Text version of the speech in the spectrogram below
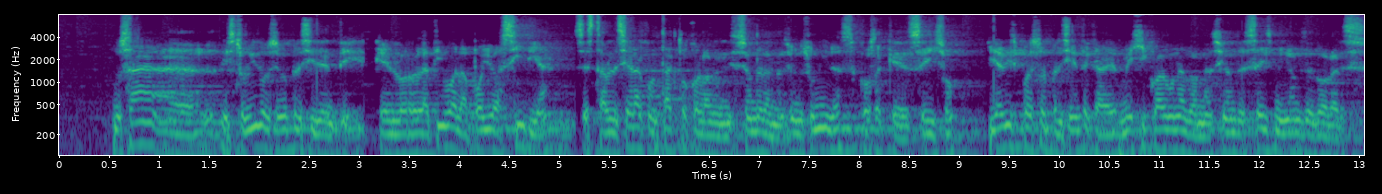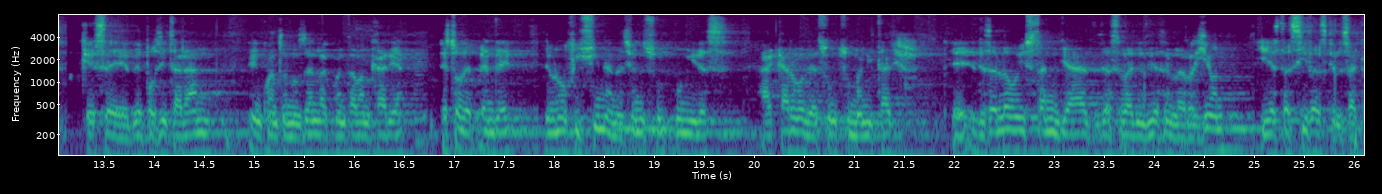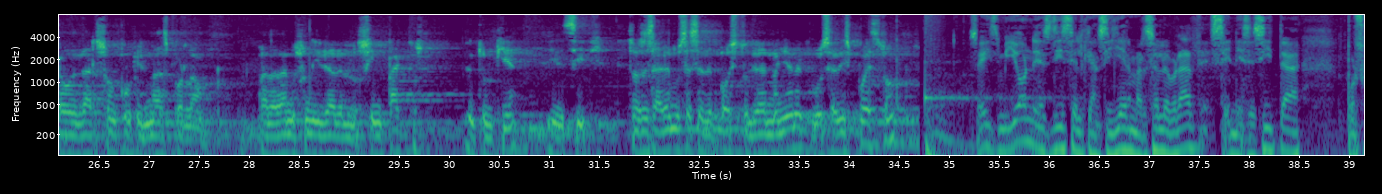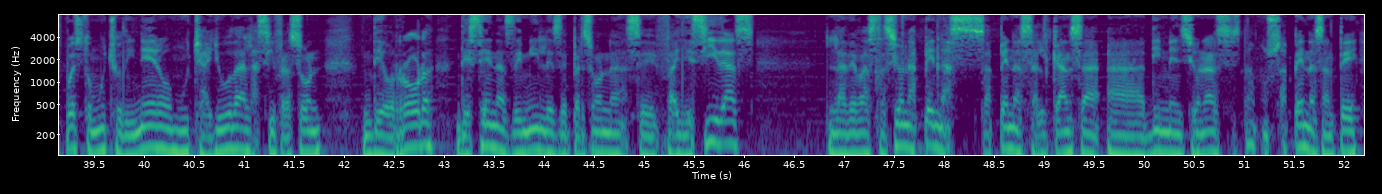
Nos ha eh, instruido el señor presidente que en lo relativo al apoyo a Siria se estableciera contacto con la Organización de las Naciones Unidas, cosa que se hizo, y ha dispuesto el presidente que México haga una donación de 6 millones de dólares que se depositarán en cuanto nos den la cuenta bancaria. Esto depende de una oficina de Naciones Unidas a cargo de asuntos humanitarios. Eh, desde luego están ya desde hace varios días en la región y estas cifras que les acabo de dar son confirmadas por la ONU para darnos una idea de los impactos en Turquía y en Siria. Entonces haremos ese depósito el día de mañana como se ha dispuesto. 6 millones, dice el canciller Marcelo Ebrard. Se necesita, por supuesto, mucho dinero, mucha ayuda. Las cifras son de horror. Decenas de miles de personas eh, fallecidas la devastación apenas, apenas alcanza a dimensionarse. Estamos apenas ante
